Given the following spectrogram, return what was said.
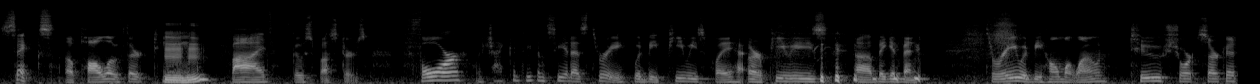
6, Apollo 13. 5, Ghostbusters. 4, which I could even see it as 3, would be Pee Wee's Play or Pee Wee's uh, Big Adventure. 3 would be Home Alone. 2, Short Circuit.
